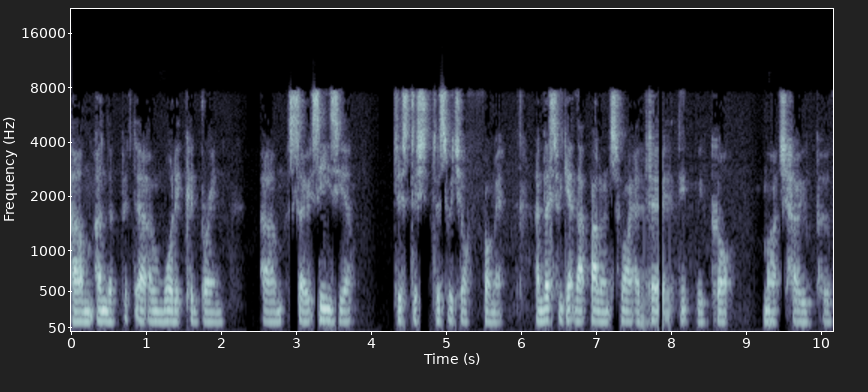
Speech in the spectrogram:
um, and the uh, and what it could bring. Um, so it's easier just to, to switch off from it. Unless we get that balance right, I don't think we've got much hope of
